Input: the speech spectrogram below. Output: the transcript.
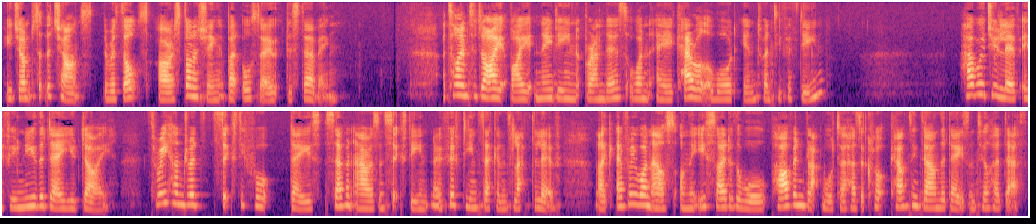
he jumps at the chance. The results are astonishing but also disturbing. A Time to Die by Nadine Brandes won a Carol Award in 2015. How would you live if you knew the day you'd die? 364 days, 7 hours and 16, no 15 seconds left to live. Like everyone else on the east side of the wall, Parvin Blackwater has a clock counting down the days until her death.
